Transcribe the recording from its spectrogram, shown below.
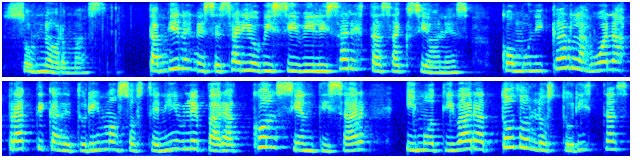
sus normas. También es necesario visibilizar estas acciones, comunicar las buenas prácticas de turismo sostenible para concientizar y motivar a todos los turistas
